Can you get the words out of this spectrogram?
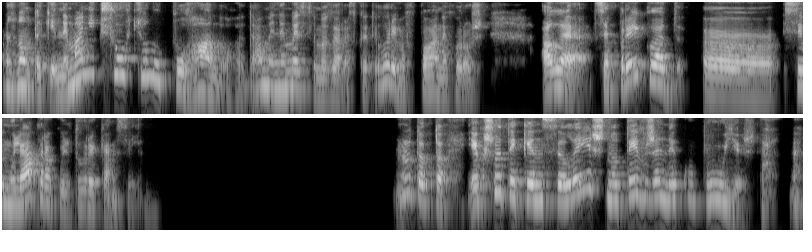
Знов таки, нема нічого в цьому поганого. Да? Ми не мислимо зараз категоріями в погане, хороше. Але це приклад е, симулякра культури кенселінгу. Ну, тобто, якщо ти кенселиш, ну ти вже не купуєш. Да?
